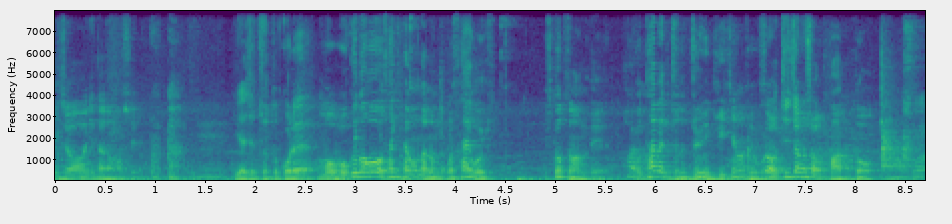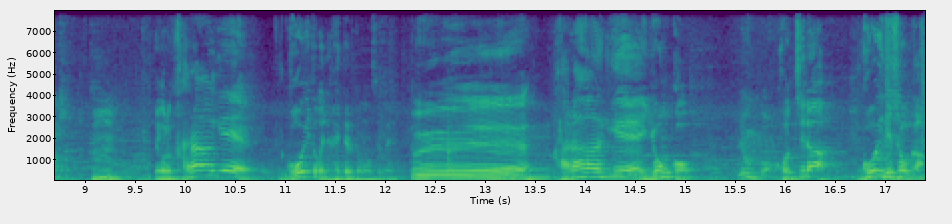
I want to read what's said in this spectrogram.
非常に頼もしい。いやじゃあちょっとこれもう僕の方さっき頼んだのもこれ最後ひ一つなんで、これ食べてちょっと順位聞いちゃいますよこれ。そう聞いちゃいましょう。パッと。うなん。でこれ唐揚げ5位とかに入ってると思うんですよね。ええ唐揚げ4個。う4個。こちら5位でしょうか。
